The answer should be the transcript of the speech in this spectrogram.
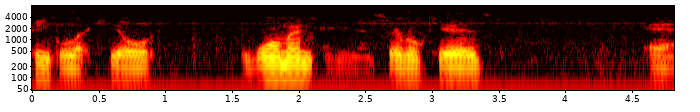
people that killed a woman and several kids, and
